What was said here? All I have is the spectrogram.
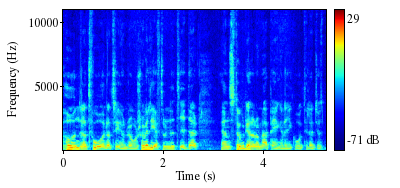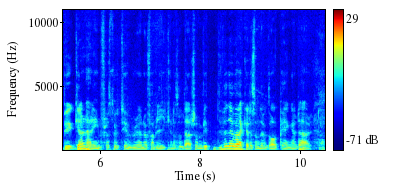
100, 200, 300 år så har vi levt under en tid där en stor del av de här pengarna gick åt till att just bygga den här infrastrukturen och fabriken och sånt där. Som vi, det verkade som det gav pengar där. Mm.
